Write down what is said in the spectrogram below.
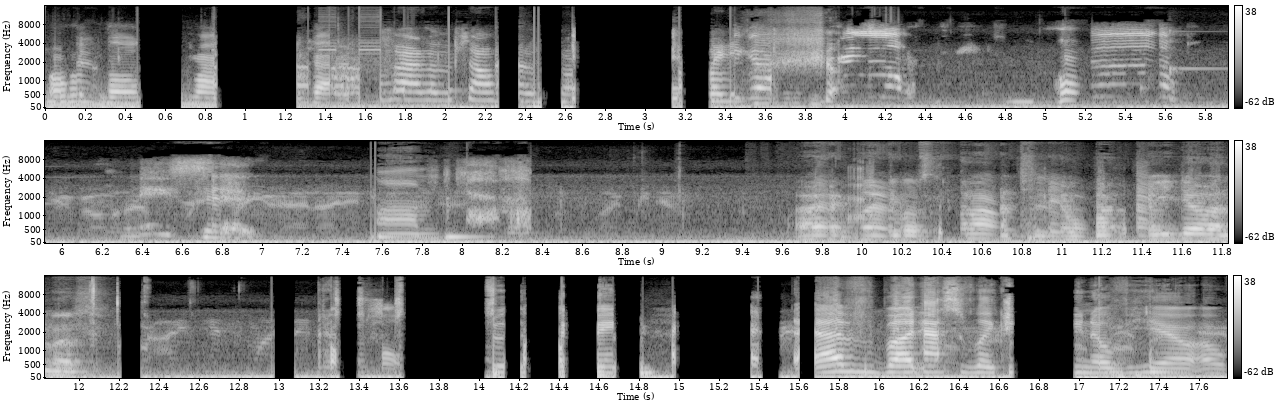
Open both my Alpha out of the south. Um. Alright buddy, what's going on today? Why why are you doing this? Everybody has to like you over here. Oh,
